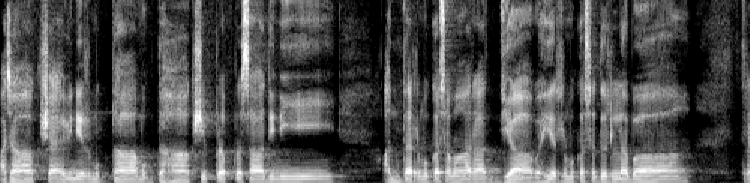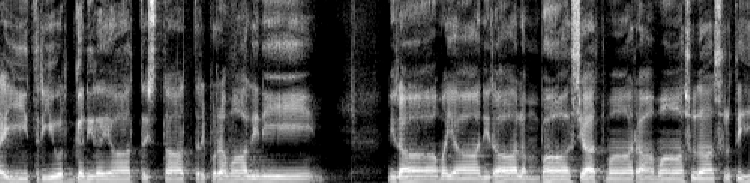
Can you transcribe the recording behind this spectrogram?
अजाक्षयविनिर्मुक्ता मुग्धः क्षिप्रप्रसादिनी अन्तर्मुखसमाराध्या बहिर्मुखसदुर्लभा। त्रयी त्रिवर्गनिलया त्रिस्ता त्रिपुरमालिनी। निरामया निरालम्बा स्यात्मा रामा सुधाश्रुतिः।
